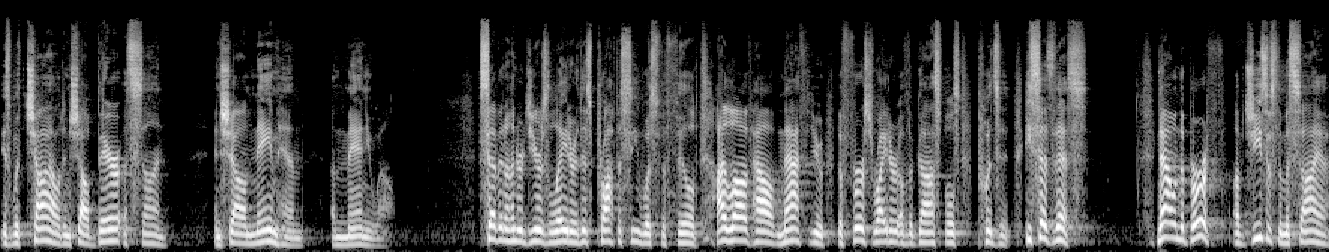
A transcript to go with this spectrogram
is with child and shall bear a son and shall name him Emmanuel. 700 years later, this prophecy was fulfilled. I love how Matthew, the first writer of the Gospels, puts it. He says this Now, in the birth of Jesus the Messiah,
